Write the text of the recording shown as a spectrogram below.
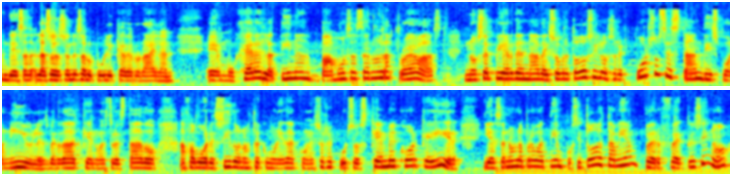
de la Asociación de Salud Pública de Rhode Island. Eh, mujeres latinas, vamos a hacernos las pruebas, no se pierde nada y sobre todo si los recursos están disponibles, ¿verdad? Que nuestro Estado ha favorecido a nuestra comunidad con esos recursos, qué mejor que ir y hacernos la prueba a tiempo. Si todo está bien, perfecto. Y si no,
